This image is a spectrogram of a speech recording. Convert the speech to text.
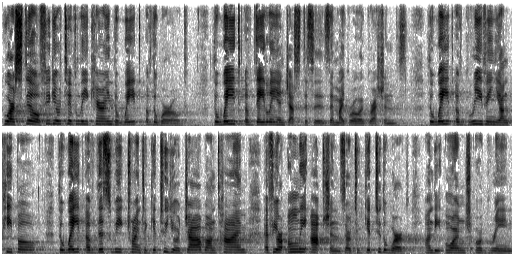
who are still figuratively carrying the weight of the world, the weight of daily injustices and microaggressions, the weight of grieving young people, the weight of this week trying to get to your job on time if your only options are to get to the work on the orange or green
